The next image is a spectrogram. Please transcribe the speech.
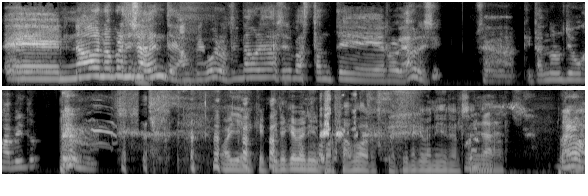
Eh, no, no precisamente, aunque bueno, 30 monedas es bastante roleable, sí. O sea, quitando el último capítulo. Oye, que tiene que venir, por favor, que tiene que venir el señor. Bueno,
